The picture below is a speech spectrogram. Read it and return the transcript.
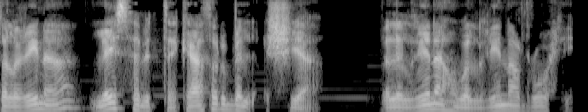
فالغنى ليس بالتكاثر بالأشياء بل الغنى هو الغنى الروحي.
